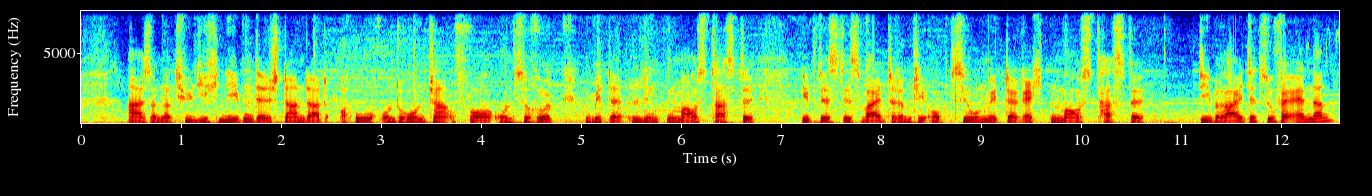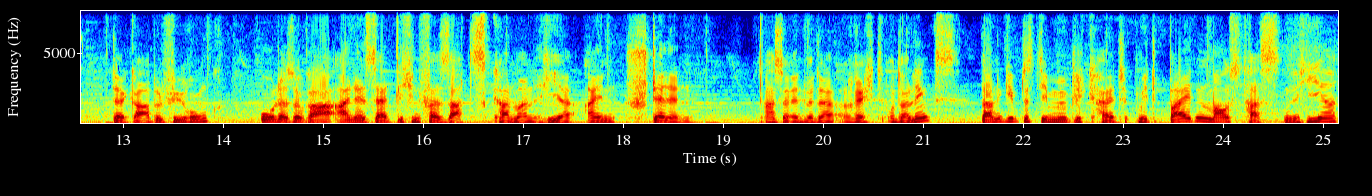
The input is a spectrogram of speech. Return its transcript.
Also natürlich neben dem Standard hoch und runter, vor und zurück mit der linken Maustaste gibt es des Weiteren die Option mit der rechten Maustaste die Breite zu verändern, der Gabelführung oder sogar einen seitlichen Versatz kann man hier einstellen. Also entweder rechts oder links. Dann gibt es die Möglichkeit mit beiden Maustasten hier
